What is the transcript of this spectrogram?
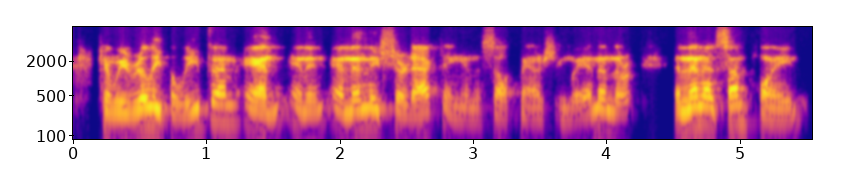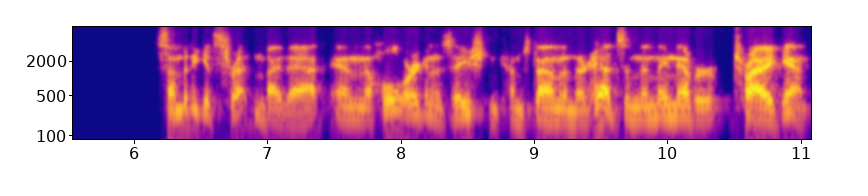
can we really believe them? And and and then they start acting in a self-managing way, and then the and then at some point, somebody gets threatened by that, and the whole organization comes down on their heads, and then they never try again.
